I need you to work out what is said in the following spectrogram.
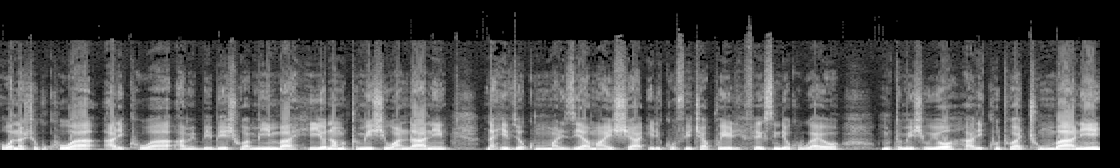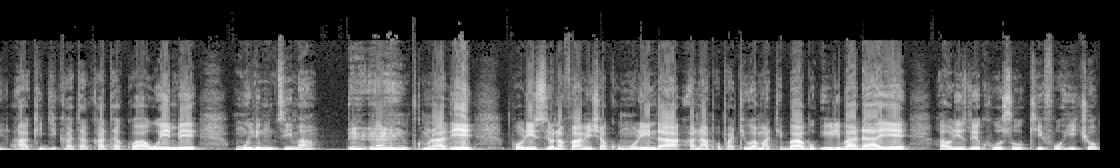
Wanashuku kuwa alikuwa amebebeshwa mimba hiyo na mtumishi wa ndani na hivyo kumalizia maisha ili kuficha kweli. Felix ndio kugayo mtumishi huyo alikutwa chumbani akijikatakata kwa wembe mwili mzima kumradhi polisi wanafahamisha kumulinda anapopatiwa matibabu ili baadaye aulizwe kuhusu kifo hicho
